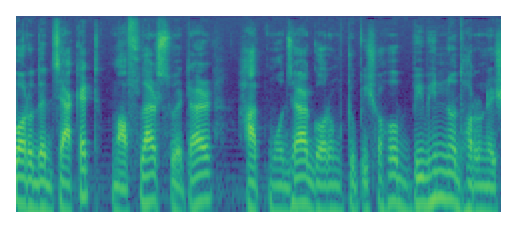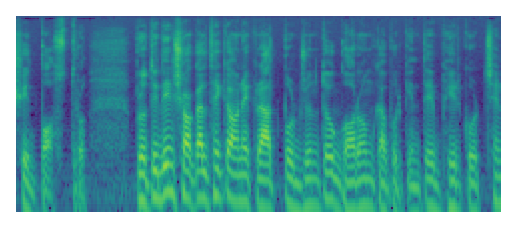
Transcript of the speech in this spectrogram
বড়দের জ্যাকেট, মাফলার, সোয়েটার, হাত মোজা, গরম টুপি সহ বিভিন্ন ধরনের শীত বস্ত্র। প্রতিদিন সকাল থেকে অনেক রাত পর্যন্ত গরম কাপড় কিনতে ভিড় করছেন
